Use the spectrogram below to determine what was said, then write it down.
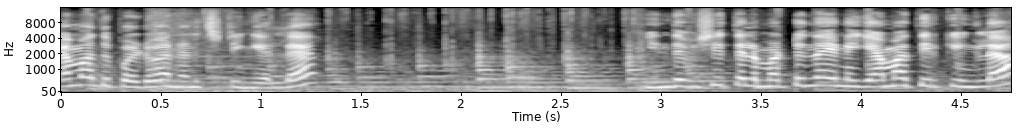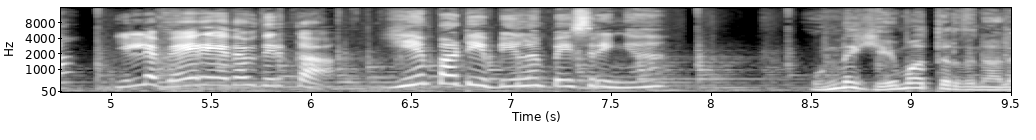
ஏமாந்து போயிடுவா நினைச்சிட்டீங்கல்ல? இந்த விஷயத்துல மட்டும்தான் என்ன ஏமாத்திருக்கீங்களா? இல்ல வேற ஏதாவது இருக்கா? ஏன் பாட்டி இப்படி எல்லாம் பேசுறீங்க? உன்னை ஏமாத்துறதுனால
